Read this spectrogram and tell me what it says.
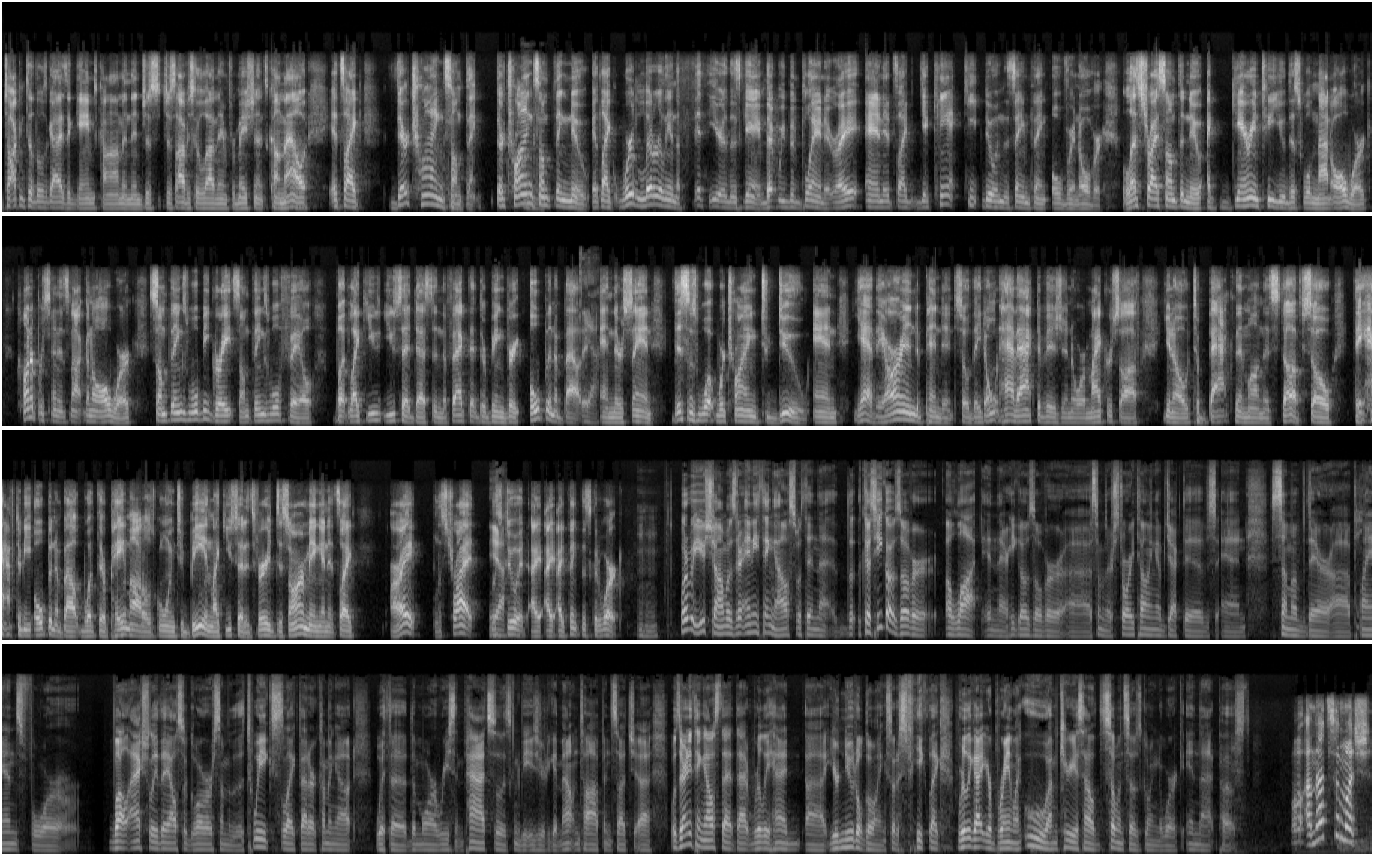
talking to those guys at Gamescom and then just just obviously a lot of the information that's come out, it's like they're trying something. They're trying mm-hmm. something new. It like we're literally in the fifth year of this game that we've been playing it, right? And it's like you can't keep doing the same thing over and over. Let's try something new. I guarantee you this will not all work 100% it's not going to all work. Some things will be great, some things will fail. But like you you said, Destin, the fact that they're being very open about it Yeah. and they're saying this is what we're trying to do, and yeah, they are independent, so they don't have Activision or Microsoft, you know, to back them on this stuff. So they have to be open about what their pay model is going to be. And like you said, it's very disarming, and it's like, all right, let's try it, let's Yeah. do it. I, I I think this could work. Mm-hmm. What about you, Sean? Was there anything else within that? Because he goes over a lot in there. He goes over uh, some of their storytelling objectives and some of their uh, plans for. Well, actually, they also go over some of the tweaks like that are coming out with the the more recent patch, so it's going to be easier to get mountaintop and such. Uh, was there anything else that that really had uh, your noodle going, so to speak, like really got your brain like, ooh, I'm curious how so and so is going to work in that post? Well, I'm not so much,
